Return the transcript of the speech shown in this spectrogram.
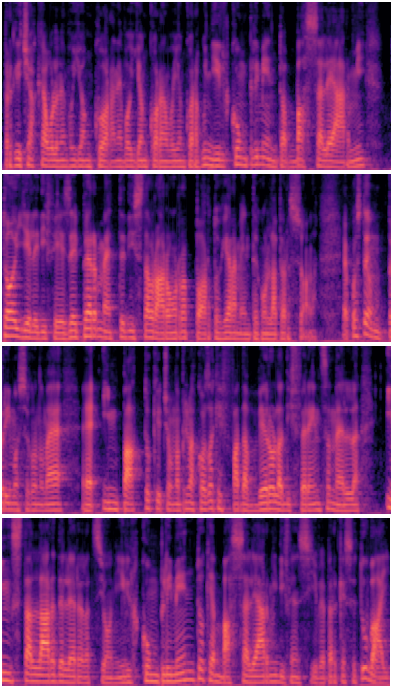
perché dice ah cavolo ne voglio ancora, ne voglio ancora, ne voglio ancora, quindi il complimento abbassa le armi, toglie le difese e permette di instaurare un rapporto chiaramente con la persona. E questo è un primo, secondo me, eh, impatto, che, cioè una prima cosa che fa davvero la differenza nel installare delle relazioni, il complimento che abbassa le armi difensive, perché se tu vai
